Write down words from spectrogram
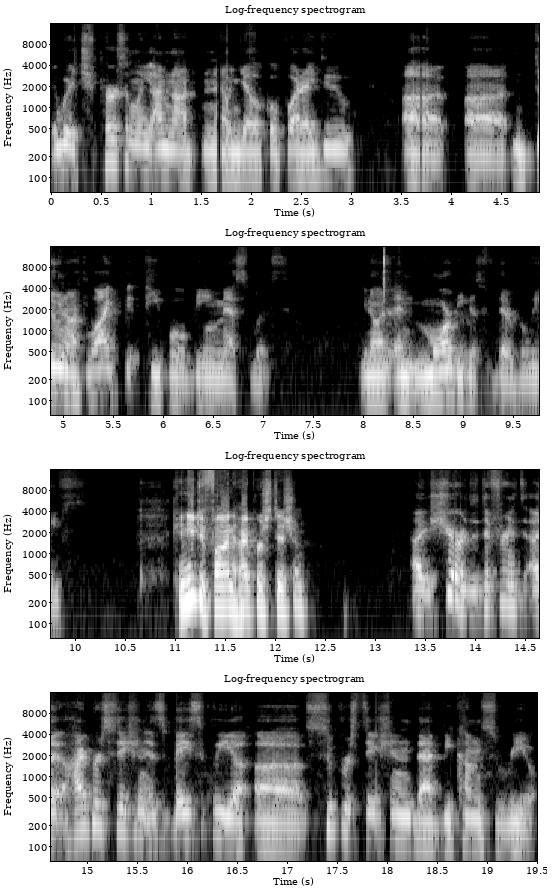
Which personally, I'm not an evangelical, but I do uh, uh, do not like people being messed with, you know, and, and more because of their beliefs. Can you define hyperstition? Uh, sure. The difference, uh, hyperstition is basically a, a, superstition that becomes real.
